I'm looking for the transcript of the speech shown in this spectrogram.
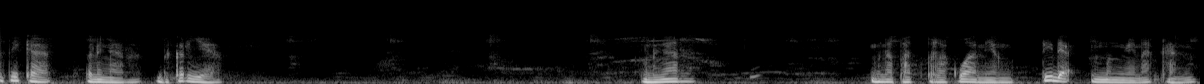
Ketika pendengar bekerja, mendengar mendapat perlakuan yang tidak mengenakan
